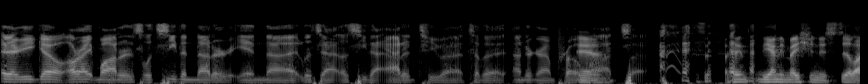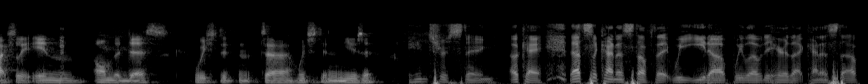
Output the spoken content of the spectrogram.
There you go. All right, modders. Let's see the nutter in. Uh, let's add, let's see that added to uh, to the Underground Pro yeah. mod. So. I think the animation is still actually in on the disc we just didn't uh, we just didn't use it. Interesting. Okay, that's the kind of stuff that we eat up. We love to hear that kind of stuff.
